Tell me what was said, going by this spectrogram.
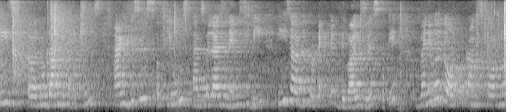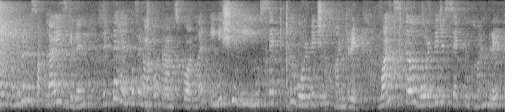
please uh, note down the connections and this is a fuse as well as an MCB. These are the protective devices, okay. Whenever the auto transformer, whenever the supply is given with the help of an auto transformer, initially you set the voltage to 100. Once the voltage is set to 100,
